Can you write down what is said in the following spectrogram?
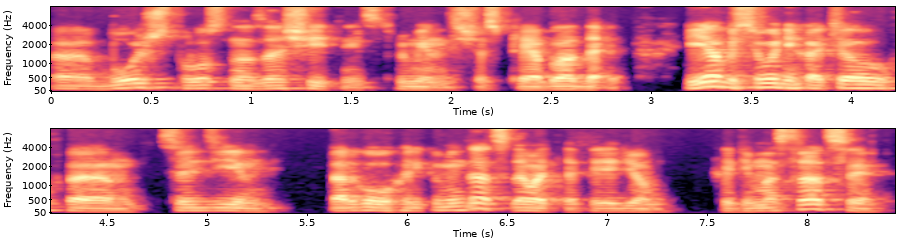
больше спрос на защитные инструменты сейчас преобладает. И я бы сегодня хотел э, среди торговых рекомендаций, давайте перейдем к демонстрации,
